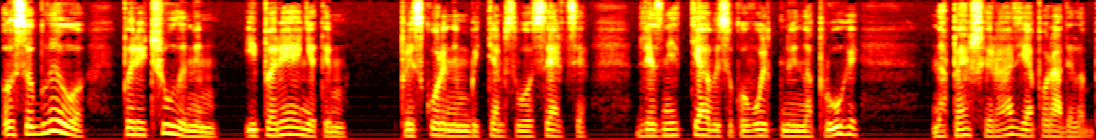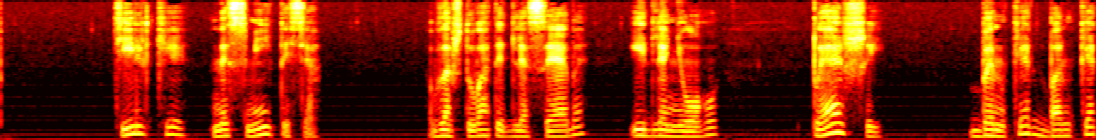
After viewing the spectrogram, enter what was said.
Особливо перечуленим і перейнятим, прискореним биттям свого серця для зняття високовольтної напруги, на перший раз я порадила б тільки не смійтеся, влаштувати для себе і для нього перший бенкет-банкет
